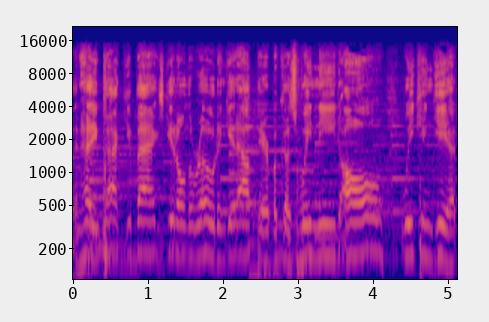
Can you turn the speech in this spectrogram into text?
then hey, pack your bags, get on the road, and get out there because we need all we can get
